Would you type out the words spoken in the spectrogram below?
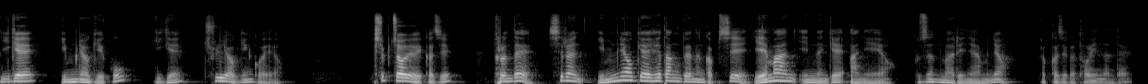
이게 입력이고 이게 출력인 거예요. 쉽죠? 여기까지? 그런데 실은 입력에 해당되는 값이 얘만 있는 게 아니에요. 무슨 말이냐면요. 몇 가지가 더 있는데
